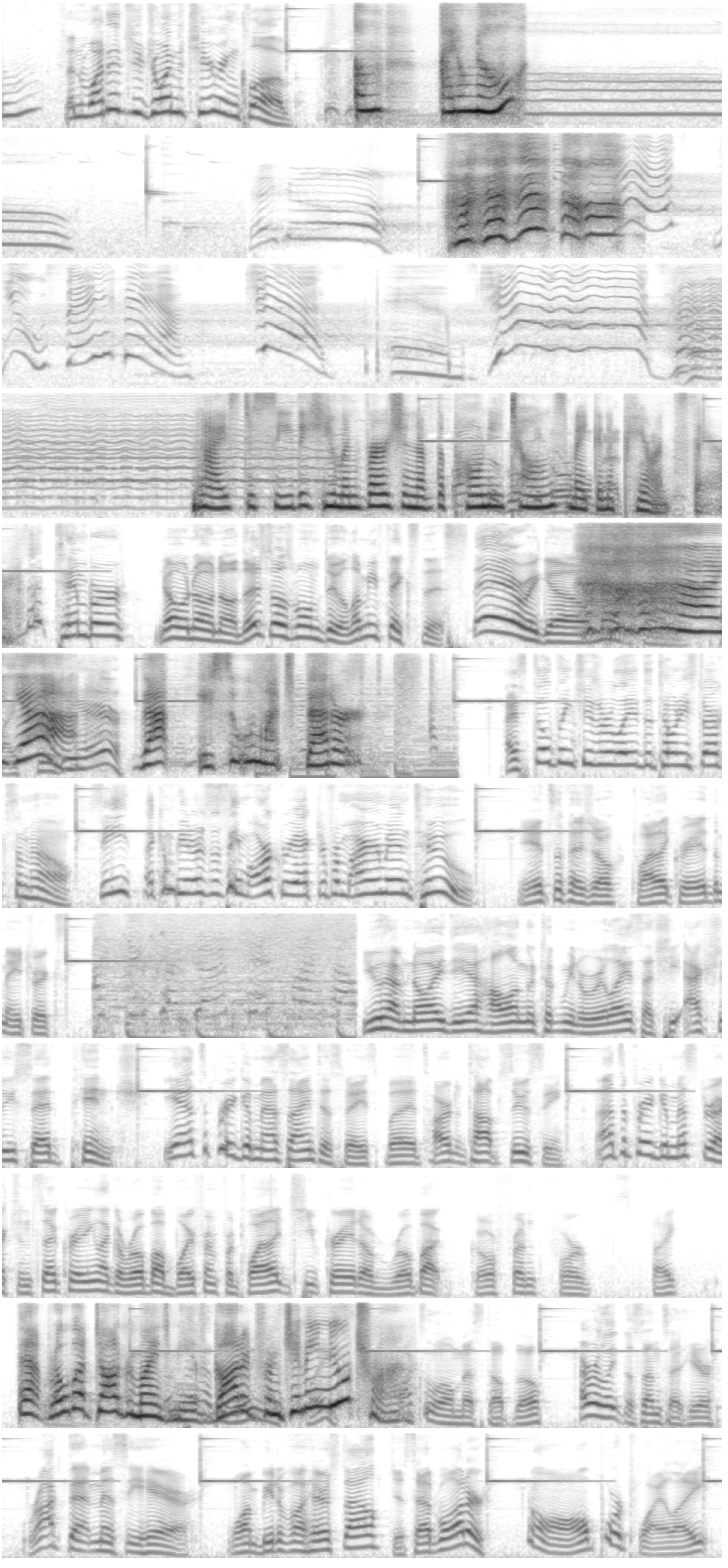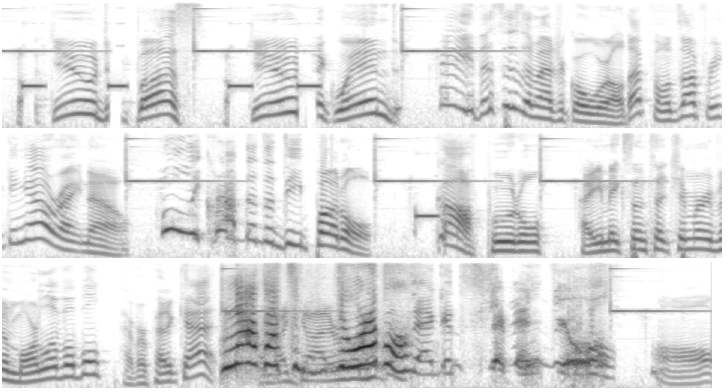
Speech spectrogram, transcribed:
oomph. Then why did you join the cheering club? Um, I don't know. Oh. Take it off! You say hands! Jazz! Hands! Jazz! Hands! Nice to see the human version of the pony as what the tones make an appearance there. Is timber? No, no, no. This just won't do. Let me fix this. There we go. Ah, yeah. That is so much better. I still think she's related to Tony Stark somehow. See? That computer's the same arc reactor from Iron Man 2. It's official. Twilight created the Matrix. You have no idea how long it took me to realize that she actually said pinch. Yeah, it's a pretty good mad scientist face, but it's hard to top Susie. That's a pretty good misdirection. Instead of creating like a robot boyfriend for Twilight, she created a robot girlfriend for Spike. That robot dog reminds me of Goddard from Jimmy Neutron. Looks a little messed up though. I relate to Sunset here. Rock that messy hair. Want beautiful hairstyle? Just add water. Aw, poor Twilight. Fuck you, Dick Bus. Fuck you, Dick Wind. Hey, this is a magical world. That phone's not freaking out right now. Holy crap, that's a deep puddle. Fuck off, Poodle. How you make Sunset Shimmer even more lovable? Have her pet a cat. Now Oh that's God, adorable. hits a deck, it's shipping fuel.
